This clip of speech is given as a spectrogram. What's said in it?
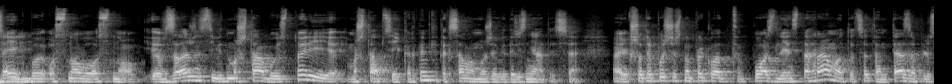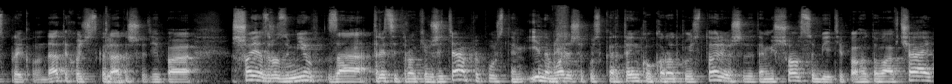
Це якби основа основ. В залежності від масштабу історії, масштаб цієї картинки так само може відрізнятися. А якщо ти пишеш, наприклад, пост для інстаграму, то це там теза плюс приклад. Да? Ти хочеш сказати, що типа. Що я зрозумів за 30 років життя, припустимо, і наводиш якусь картинку, коротку історію, що ти там ішов собі, типу, готував чай,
